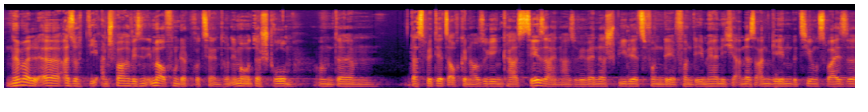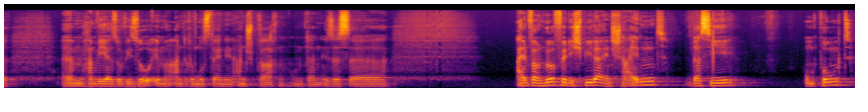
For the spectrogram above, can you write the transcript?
Ne, weil, äh, also die Ansprache, wir sind immer auf 100 Prozent und immer unter Strom. Und ähm, das wird jetzt auch genauso gegen KSC sein. Also wir werden das Spiel jetzt von, de von dem her nicht anders angehen, beziehungsweise ähm, haben wir ja sowieso immer andere Muster in den Ansprachen. Und dann ist es... Äh, einfach nur für die Spieler entscheidend, dass sie um Punkt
